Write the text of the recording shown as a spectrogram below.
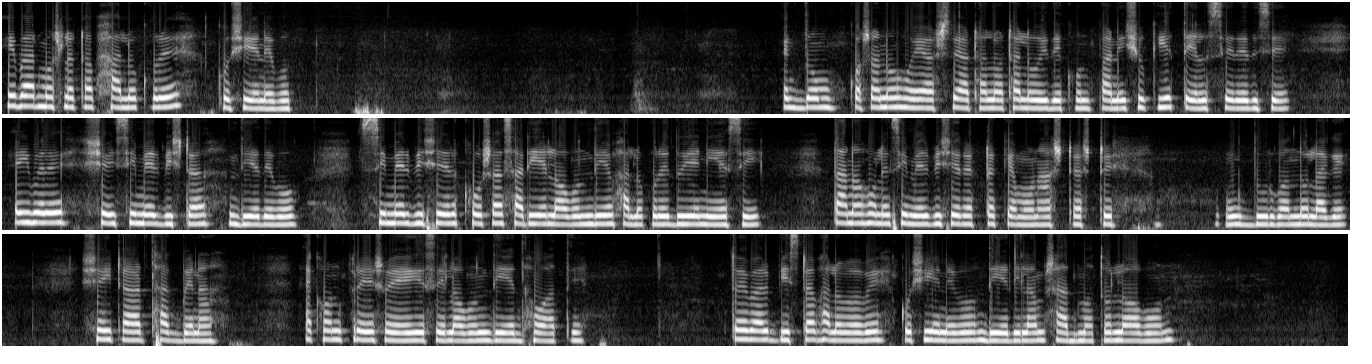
এবার মশলাটা ভালো করে কষিয়ে নেব। একদম কষানো হয়ে আসছে আঠালো আঠালো, ওই দেখুন পানি শুকিয়ে তেল ছেড়ে দিছে। এইবারে সেই সিমের বিষটা দিয়ে দেব। সিমের বিষের খোসা ছাড়িয়ে লবণ দিয়ে ভালো করে ধুয়ে নিয়েছি। তা না হলে সিমের বিষের একটা কেমন আস্তে আস্তে দুর্গন্ধ লাগে। সেইটা আর থাকবে না। এখন ফ্রেশ হয়ে গেছে লবণ দিয়ে ধোয়াতে। তো এবার বীজটা ভালোভাবে কষিয়ে নেব। দিয়ে দিলাম স্বাদ মতো লবণ।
